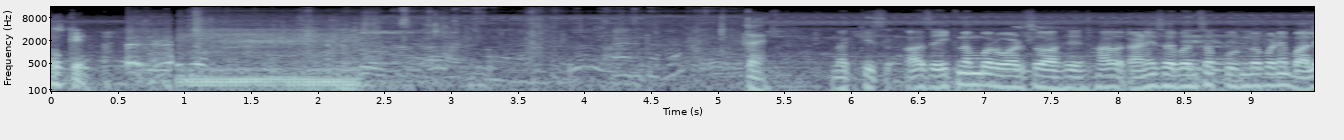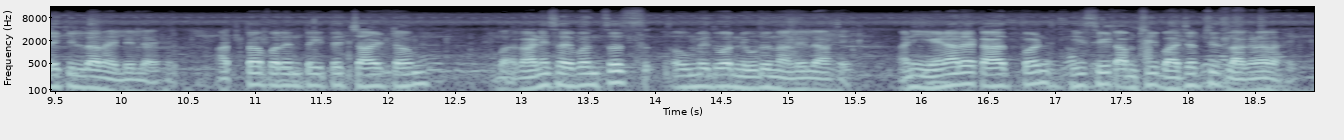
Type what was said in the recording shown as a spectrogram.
ओके. नक्कीच. आज एक नंबर वॉर्ड जो आहे हा राणेसाहेबांचा पूर्णपणे बालेकिल्ला राहिलेला आहे. आत्तापर्यंत इथे चार टर्म राणेसाहेबांचंच उमेदवार निवडून आलेला आहे. आणि येणाऱ्या काळात पण ही सीट आमची भाजपचीच लागणार आहे.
